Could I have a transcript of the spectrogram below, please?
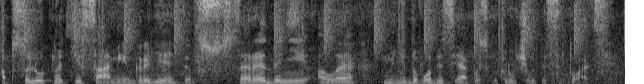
абсолютно ті самі інгредієнти всередині, але мені доводиться якось викручувати ситуацію.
